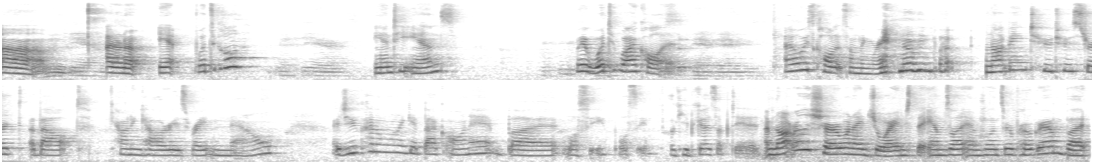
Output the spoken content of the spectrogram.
um, I don't know. What's it called? Auntie Anne's? Wait, what do I call it? I always called it something random, but I'm not being too, too strict about counting calories right now. I do kind of want to get back on it, but we'll see. We'll see. I'll keep you guys updated. I'm not really sure when I joined the Amazon influencer program, but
